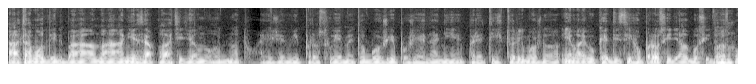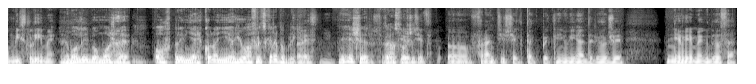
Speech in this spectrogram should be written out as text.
a tá modlitba má nezaplatiteľnú hodnotu. Hej, že vyprosujeme to Božie požehnanie pre tých, ktorí možno nemajú kedy si ho prosiť, alebo si to no. aspoň myslíme. Že modlitbou môžeme ovplyvniť aj konanie v Juhoafrickej republiky. Presne. Vieš, že Svetý otec František tak pekne vyjadril, že nevieme, kto sa...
